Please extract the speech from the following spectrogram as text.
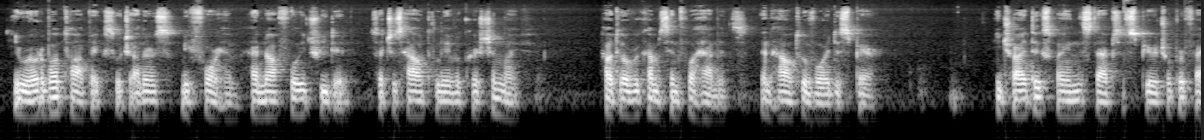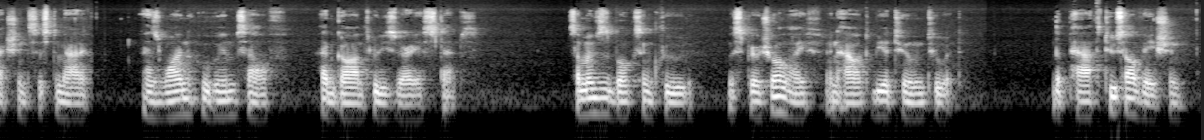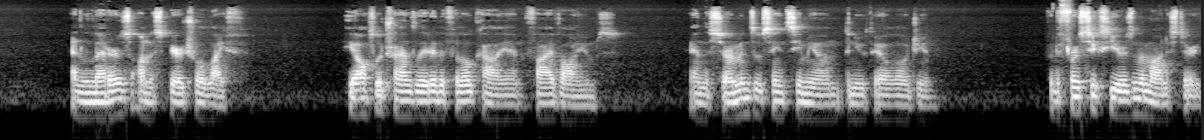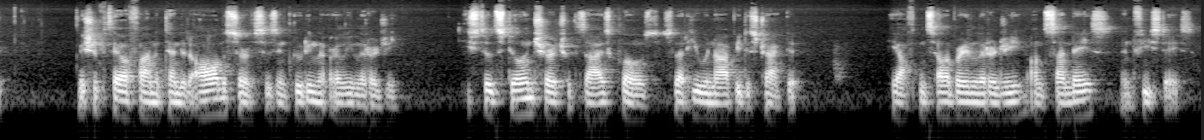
He wrote about topics which others before him had not fully treated, such as how to live a Christian life, how to overcome sinful habits, and how to avoid despair. He tried to explain the steps of spiritual perfection systematically as one who himself had gone through these various steps. Some of his books include The Spiritual Life and How to Be Attuned to It, The Path to Salvation, and Letters on the Spiritual Life. He also translated the Philokalia in five volumes, and the Sermons of St. Simeon, the New Theologian. For the first six years in the monastery, Bishop Theophan attended all the services, including the early liturgy. He stood still in church with his eyes closed so that he would not be distracted. He often celebrated liturgy on Sundays and feast days.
